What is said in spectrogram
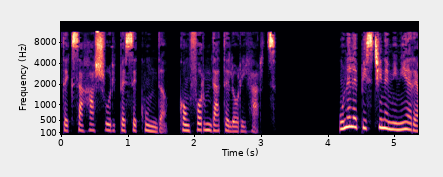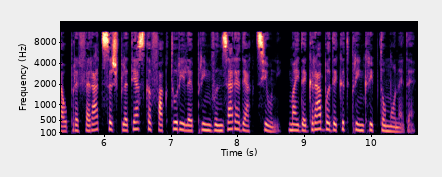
exahash-uri pe secundă, conform datelor IHARTS. Unele piscine miniere au preferat să-și plătească facturile prin vânzarea de acțiuni, mai degrabă decât prin criptomonede.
